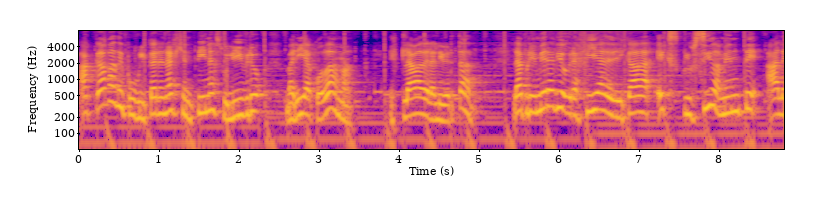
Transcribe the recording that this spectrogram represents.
acaba de publicar en Argentina su libro María Kodama, Esclava de la Libertad, la primera biografía dedicada exclusivamente a la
